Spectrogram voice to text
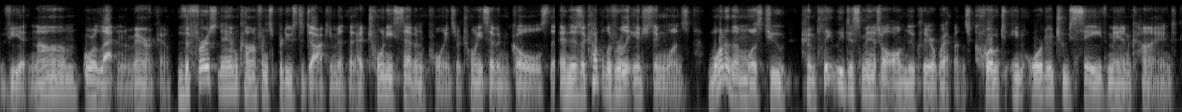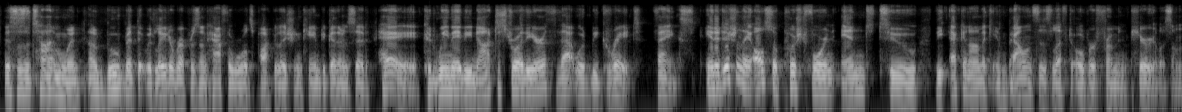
Vietnam, or Latin America. The first NAM conference produced a document that had 27 points or 27 goals, that, and there's a couple of really interesting ones. One of them was to completely dismantle all nuclear weapons, quote, in order to save mankind. This is a time when a movement that would later represent half the world's population came together and said, hey, could we maybe not destroy the earth? That would be great. Thanks. In addition, they also pushed for an end to the economic imbalances left over from imperialism.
